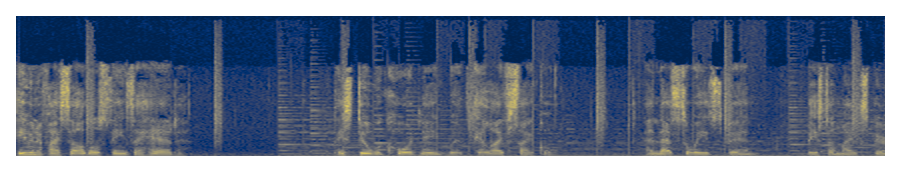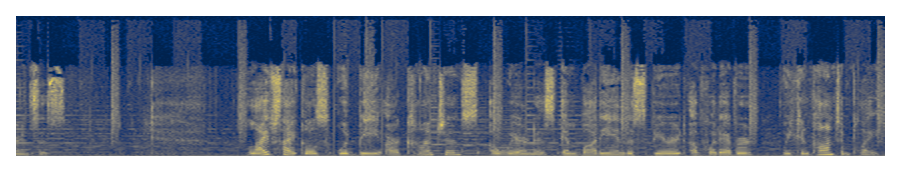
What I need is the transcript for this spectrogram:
Even if I saw those things ahead, they still would coordinate with a life cycle. And that's the way it's been based on my experiences. Life cycles would be our conscious awareness embodying the spirit of whatever we can contemplate.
